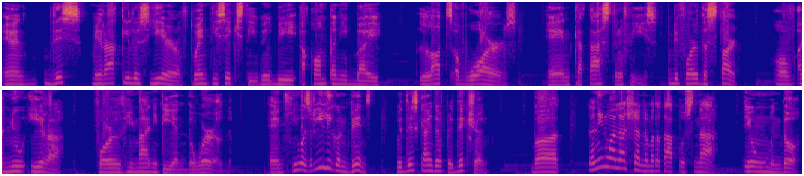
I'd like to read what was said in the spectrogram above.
and this miraculous year of 2060 will be accompanied by lots of wars and catastrophes before the start of a new era for humanity and the world. And he was really convinced with this kind of prediction, but naniniwala siya na matatapos na yung mundo.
